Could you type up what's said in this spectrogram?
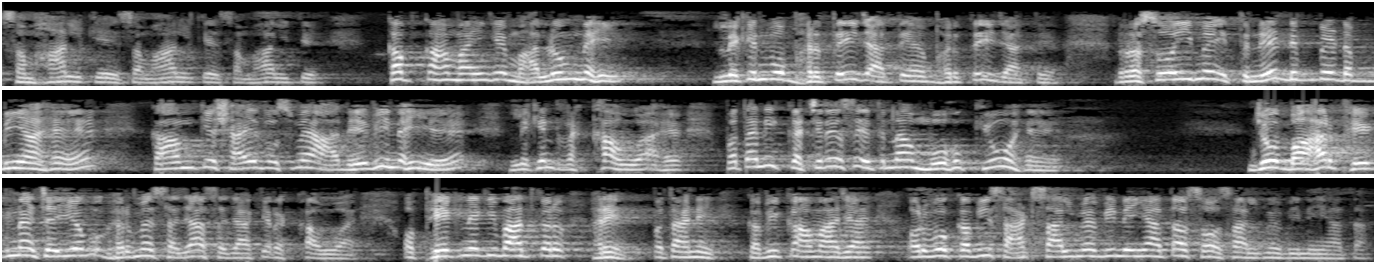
संभाल के संभाल के संभाल के। कब काम आएँगे मालूम नहीं, लेकिन वो भरते ही जाते हैं, भरते ही जाते हैं। रसोई में इतने डिब्बे डब्बियाँ हैं, काम के शायद उसमें आधे भी नहीं है, लेकिन रखा हुआ है। पता नहीं कचरे से इतना मोह क्यों है? जो बाहर फेंकना चाहिए, वो घर में सजा सजा के रखा हुआ है। और फेंकने की बात करो, अरे, पता नहीं, कभी काम आ जाए, और वो कभी साठ साल में भी नहीं आता, सौ साल में भी नहीं आता।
